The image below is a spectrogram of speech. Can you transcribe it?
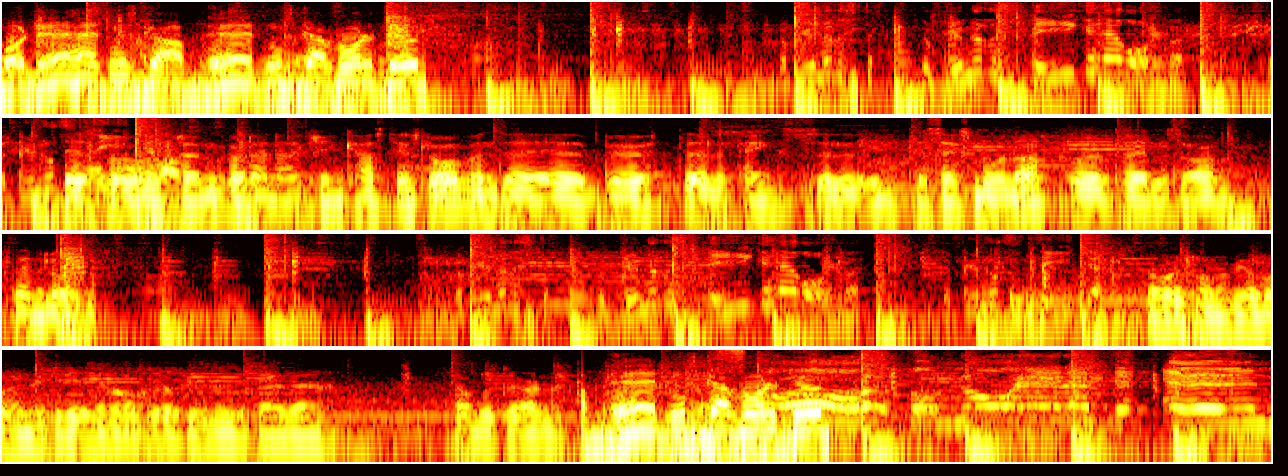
Og det er hedenskap. Hedenskap holdt ut. Det, som fremgår denne kringkastingsloven, det er bøter eller fengsel inntil seks måneder for overtredelse av denne loven. Stige. Da var det sånn de jobba under krigen òg, for å finne disse her sabotørene. Hedenskap folk ut. For nå er det til.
